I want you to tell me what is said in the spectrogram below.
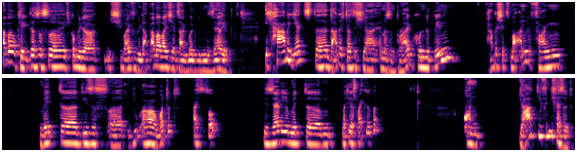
Aber okay, das ist, äh, ich komme wieder, ich schweife wieder ab. Aber was ich jetzt sagen wollte wegen der Serien. Ich habe jetzt, äh, dadurch, dass ich ja Amazon Prime Kunde bin, habe ich jetzt mal angefangen mit äh, dieses äh, You Are Wanted, heißt es so? Die Serie mit ähm, Matthias Schweighöfer. Und ja, die finde ich fesselt.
